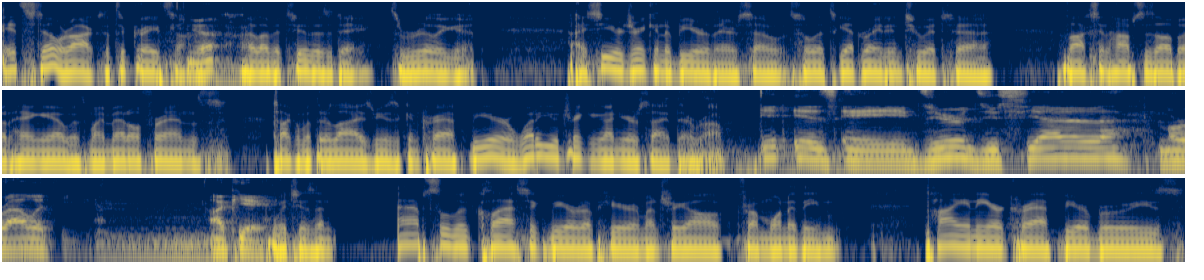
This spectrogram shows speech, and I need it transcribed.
It still rocks. It's a great song. Yeah, I love it to this day. It's really good. I see you're drinking a beer there, so so let's get right into it. Uh, Vox and Hops is all about hanging out with my metal friends, talking about their lives, music, and craft beer. What are you drinking on your side there, Rob? It is a Dieu du Ciel Moralité IPA, which is an absolute classic beer up here in Montreal from one of the pioneer craft beer breweries.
